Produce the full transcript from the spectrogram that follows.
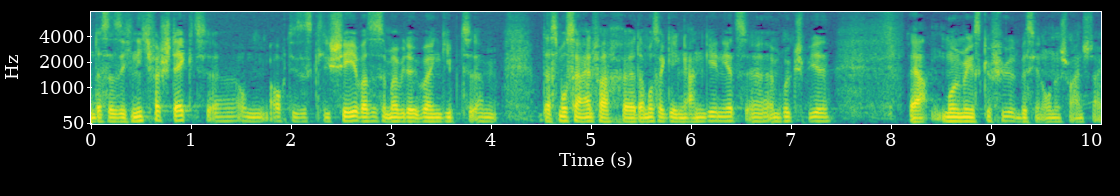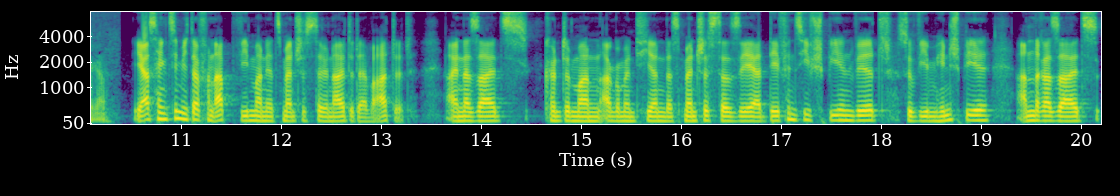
dass er sich nicht versteckt, äh, um auch dieses Klischee, was es immer wieder über ihn gibt, ähm, das muss er einfach, äh, da muss er gegen angehen jetzt äh, im Rückspiel ja, mulmiges Gefühl, ein bisschen ohne Schweinsteiger. Ja, es hängt ziemlich davon ab, wie man jetzt Manchester United erwartet. Einerseits könnte man argumentieren, dass Manchester sehr defensiv spielen wird, so wie im Hinspiel. Andererseits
